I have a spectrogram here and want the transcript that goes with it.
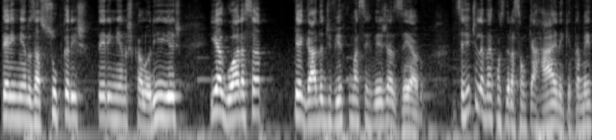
terem menos açúcares, terem menos calorias e agora essa pegada de vir com uma cerveja zero. Se a gente levar em consideração que a Heineken também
